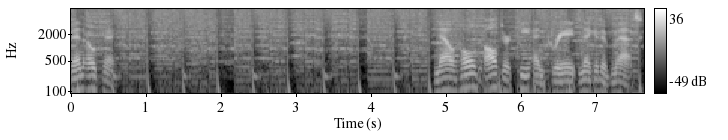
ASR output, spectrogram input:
Then ok. Now hold Alter key and create negative mask.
